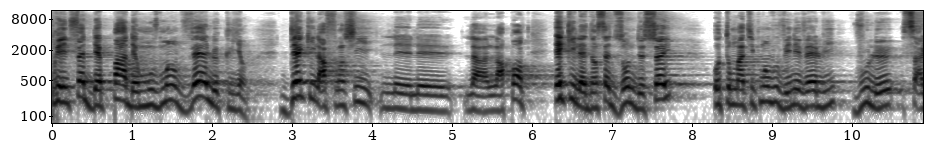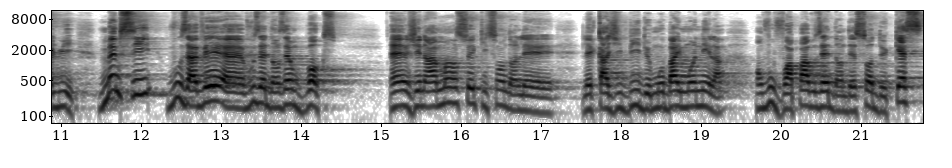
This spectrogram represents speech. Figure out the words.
faites des pas, des mouvements vers le client. Dès qu'il a franchi la porte et qu'il est dans cette zone de seuil, automatiquement, vous venez vers lui, vous le saluez. Même si vous, avez, euh, vous êtes dans un box, hein, généralement, ceux qui sont dans les, les KGB de mobile money, là, on ne vous voit pas, vous êtes dans des sortes de caisses.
